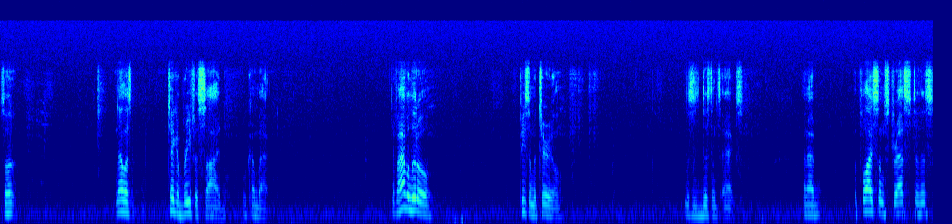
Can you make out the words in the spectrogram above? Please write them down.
So now let's take a brief aside. We'll come back. If I have a little piece of material, this is distance x, and I apply some stress to this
